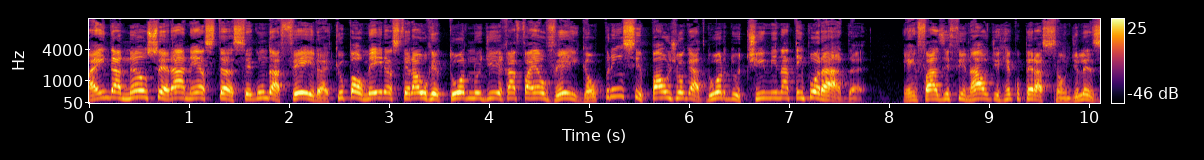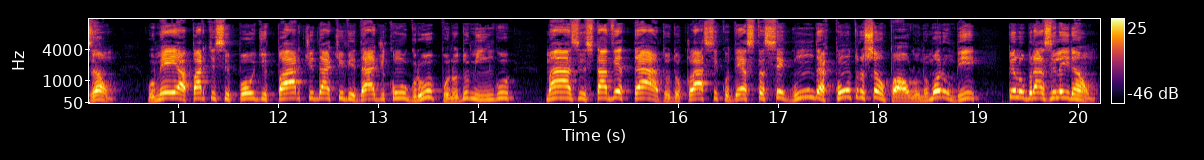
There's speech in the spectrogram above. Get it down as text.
Ainda não será nesta segunda-feira que o Palmeiras terá o retorno de Rafael Veiga, o principal jogador do time na temporada. Em fase final de recuperação de lesão, o Meia participou de parte da atividade com o grupo no domingo, mas está vetado do clássico desta segunda contra o São Paulo no Morumbi pelo Brasileirão.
